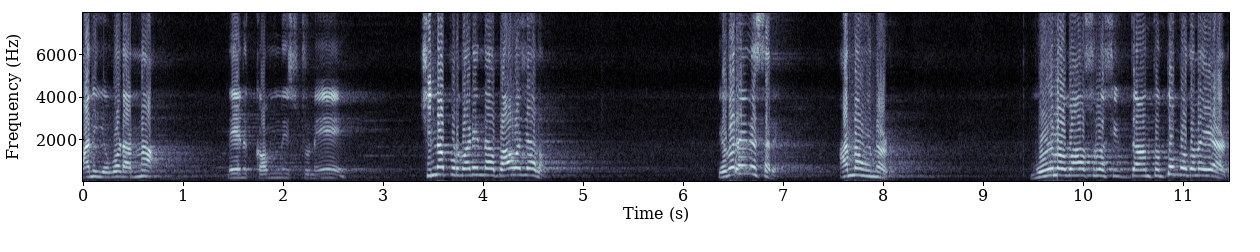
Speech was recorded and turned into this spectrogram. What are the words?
అని ఎవడన్నా నేను కమ్యూనిస్టునే. చిన్నప్పుడు పడింది ఆ భావజాలం. ఎవరైనా సరే అన్న ఉన్నాడు. మూలవాసుల సిద్ధాంతంతో మొదలయ్యాడు.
